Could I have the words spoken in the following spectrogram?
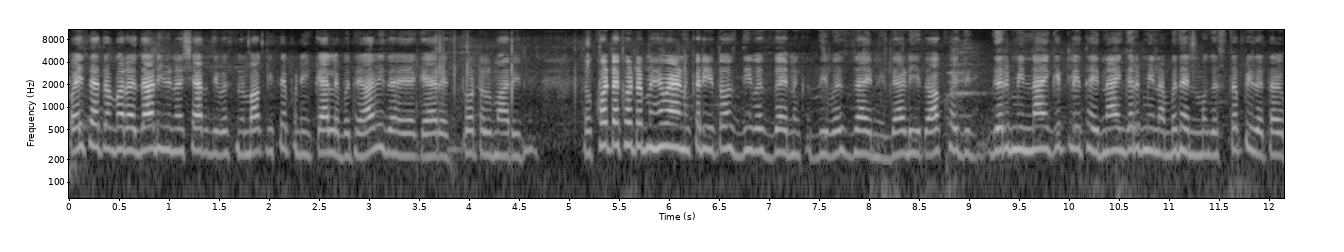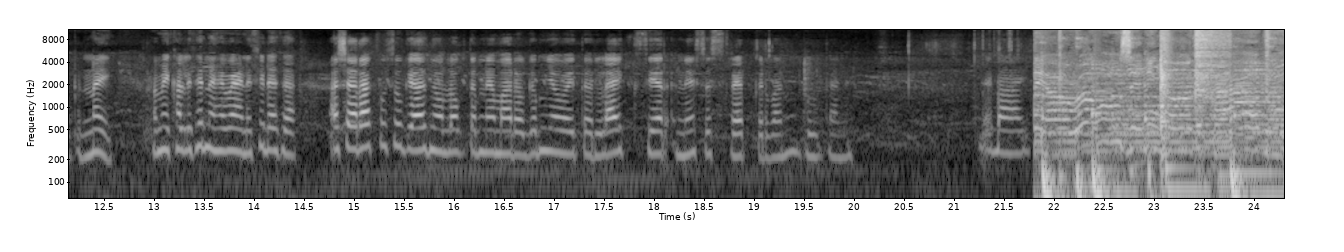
પૈસા મારા દાડીઓના ચાર દિવસના બાકી છે, પણ એ કાલે બધે આવી જાય કે હારે ટોટલ મારીને તો ખોટે ખોટા મહેવાણ હેવાણ કરીએ તો જ દિવસ જાય ને દિવસ જાય નહીં. દાડી તો આખો ગરમી નાય કેટલી થઈ નાય ગરમીના બધાને મગજ તપી જતા હોય પણ નહીં. અમે ખાલી છે ને હેવાણે સીડા આશા રાખું છું કે આજનો વ્લોગ તમને અમારો ગમ્યો હોય તો લાઇક શેર અને સબસ્ક્રાઈબ કરવાનું ભૂલતા નહીં. Bye bye. Rose and ignore the problem.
